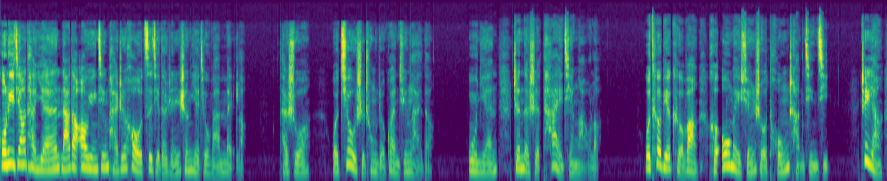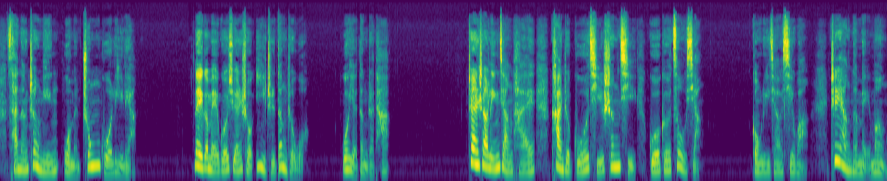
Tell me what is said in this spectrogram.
巩立姣坦言，拿到奥运金牌之后，自己的人生也就完美了。他说：“我就是冲着冠军来的，五年真的是太煎熬了。我特别渴望和欧美选手同场竞技，这样才能证明我们中国力量。”那个美国选手一直瞪着我，我也瞪着他。站上领奖台，看着国旗升起，国歌奏响，巩立姣希望这样的美梦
